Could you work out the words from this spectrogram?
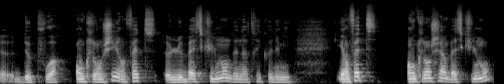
de pouvoir enclencher en fait le basculement de notre économie. Et en fait, enclencher un basculement,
